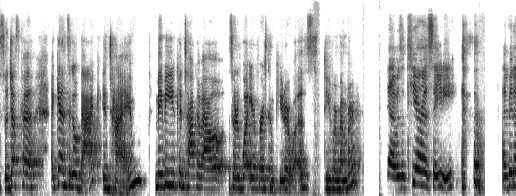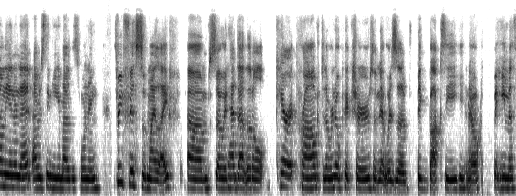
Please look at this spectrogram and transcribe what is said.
So, Jessica, again, to go back in time, maybe you can talk about sort of what your first computer was. Do you remember? Yeah, it was a TRS 80. I've been on the internet. I was thinking about it this morning. Three fifths of my life. Um, so it had that little caret prompt. There were no pictures, and it was a big boxy, you know, behemoth.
